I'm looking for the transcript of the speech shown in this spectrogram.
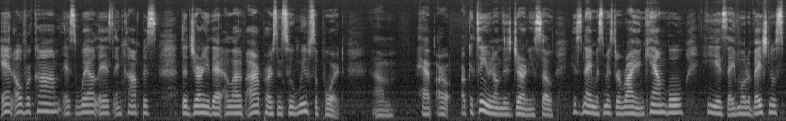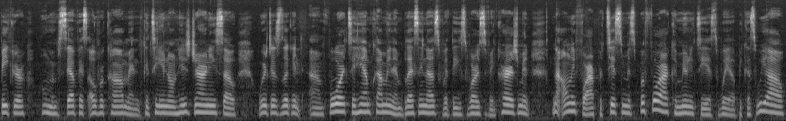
and overcome, as well as encompass the journey that a lot of our persons who we support um, have are, are continuing on this journey. So his name is Mr. Ryan Campbell. He is a motivational speaker whom himself has overcome and continuing on his journey. So we're just looking um, forward to him coming and blessing us with these words of encouragement, not only for our participants but for our community as well, because we all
